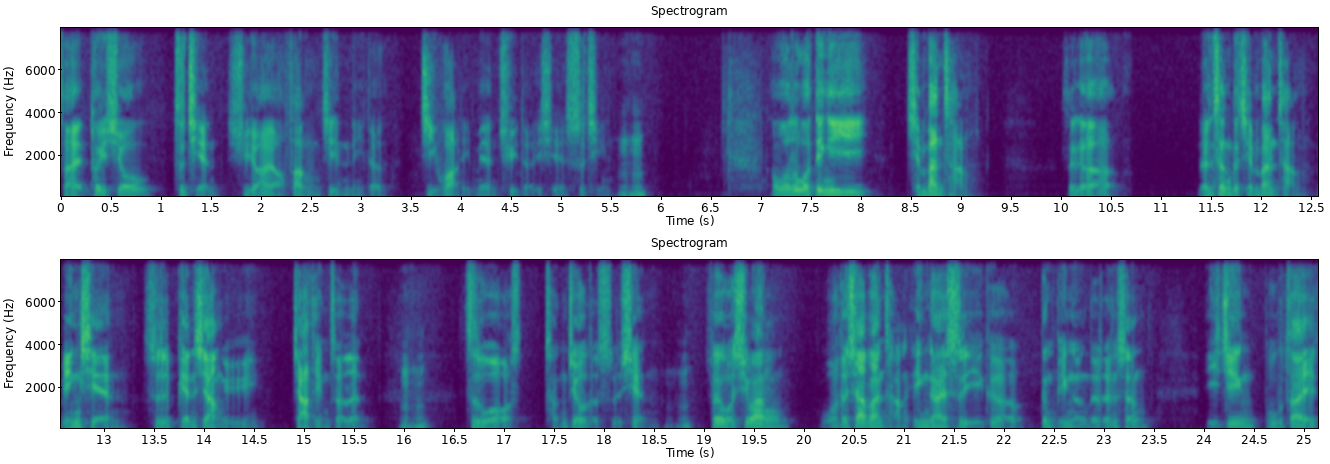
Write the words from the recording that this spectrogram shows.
在退休之前需要要放进你的。计划里面去的一些事情，嗯哼，我如果定义前半场，这个人生的前半场，明显是偏向于家庭责任，嗯哼，自我成就的实现，嗯哼，所以我希望我的下半场应该是一个更平衡的人生，已经不再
